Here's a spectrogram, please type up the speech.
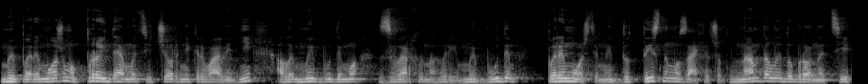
Ми переможемо, пройдемо ці чорні криваві дні, але ми будемо зверху на горі. Ми будемо переможці. Ми дотиснемо захід, щоб нам дали добро на ці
